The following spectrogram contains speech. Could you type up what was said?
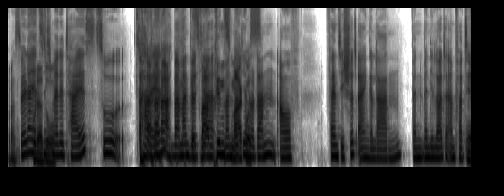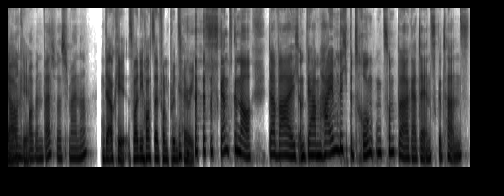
oder was? Ich will da jetzt oder nicht so. mehr Details zu teilen, weil man wird, ja, Prinz man wird ja Markus. nur dann auf fancy Shit eingeladen, wenn, wenn die Leute einem vertrauen, Ja, okay. Robin. Weißt du, was ich meine? Der, okay, es war die Hochzeit von Prinz Harry. Es ist ganz genau. Da war ich und wir haben heimlich betrunken zum Burger Dance getanzt.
